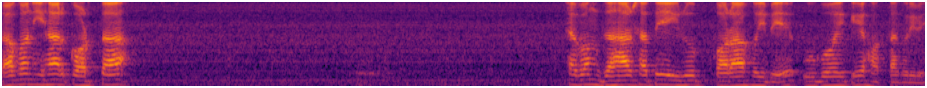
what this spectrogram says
তখন ইহার কর্তা এবং যাহার সাথে এইরূপ করা হইবে, উভয়কে হত্যা করিবে।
